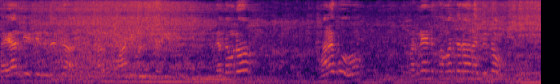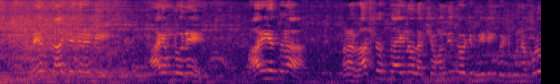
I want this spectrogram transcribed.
తయారు చేసే విధంగా మనకు మాట జరిగింది. గతంలో మనకు పన్నెండు సంవత్సరాల క్రితం వైఎస్ రాజశేఖర రెడ్డి ఆయంలోనే భారీ ఎత్తున మన రాష్ట్ర స్థాయిలో లక్ష మందితోటి మీటింగ్ పెట్టుకున్నప్పుడు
